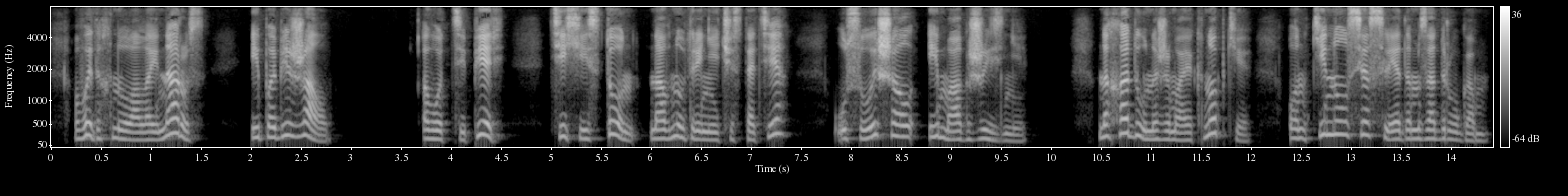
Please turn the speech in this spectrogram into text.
— выдохнул Алайнарус и побежал. Вот теперь тихий стон на внутренней чистоте услышал и маг жизни. На ходу, нажимая кнопки, он кинулся следом за другом.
